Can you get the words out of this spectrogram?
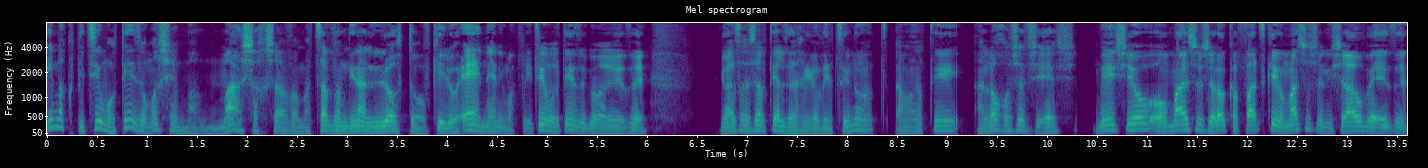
אם מקפיצים אותי זה אומר שממש עכשיו המצב במדינה לא טוב כאילו אין אין אם מקפיצים אותי זה כבר איזה. ואז חשבתי על זה גם ברצינות אמרתי אני לא חושב שיש מישהו או משהו שלא קפץ כאילו משהו שנשאר באיזה. אני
